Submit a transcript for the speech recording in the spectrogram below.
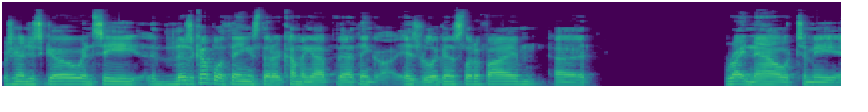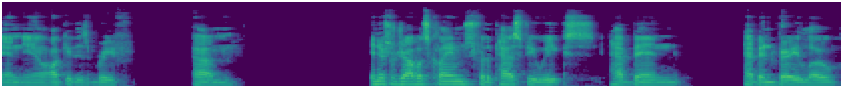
we're just gonna just go and see. There's a couple of things that are coming up that I think is really gonna solidify. Uh, right now, to me, and you know, I'll keep this brief. Um, initial jobless claims for the past few weeks have been have been very low,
